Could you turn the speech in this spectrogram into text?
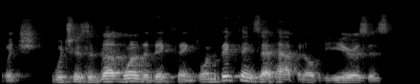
which which is one of the big things. One of the big things that happened over the years is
